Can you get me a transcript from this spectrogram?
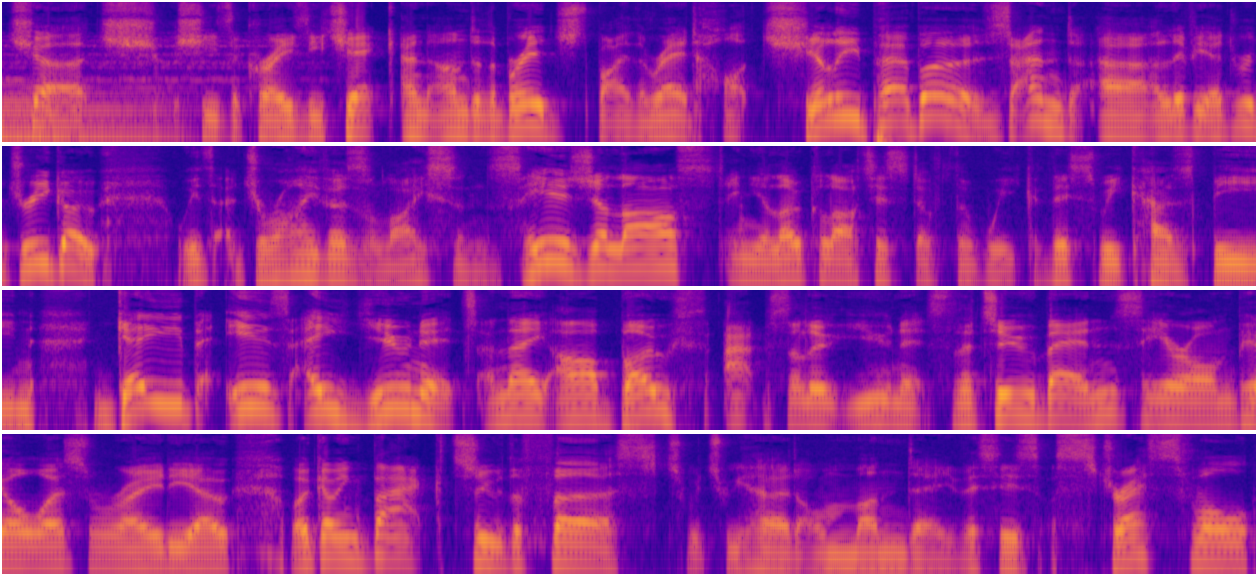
Church, she's a crazy chick, and Under the Bridge by the Red Hot Chili Peppers, and uh, Olivia Rodrigo with Driver's License. Here's your last in your local artist of the week. This week has been Gabe is a unit, and they are both absolute units. The two Bens here on Pure West Radio. We're going back to the first, which we heard on Monday. This is Stressful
